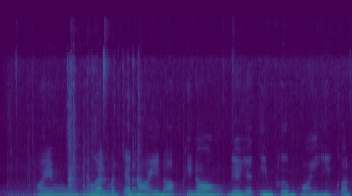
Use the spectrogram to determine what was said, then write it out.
ๆหอยเหมือนมันจะหน่อยเนาะพี่น้อง เดี๋ยวยายติมเพิ่มหอยอีกก่อน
